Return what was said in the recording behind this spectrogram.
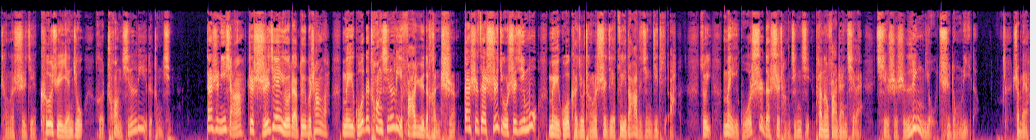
成了世界科学研究和创新力的中心。但是你想啊，这时间有点对不上啊。美国的创新力发育的很迟，但是在十九世纪末，美国可就成了世界最大的经济体了。所以，美国式的市场经济它能发展起来，其实是另有驱动力的。什么呀？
